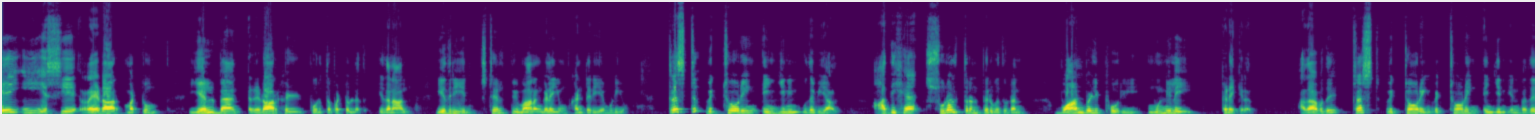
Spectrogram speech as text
AESA radar மற்றும் எல்பேன் ரெடார்கள் பொருத்தப்பட்டுள்ளது. இதனால் எதிரியின் ஸ்டெல்த் விமானங்களையும் கண்டறிய முடியும். ட்ரஸ்ட் விக்டோரிங் என்ஜினின் உதவியால் அதிக சுழல் திறன் பெறுவதுடன் வான்வெளி போரில் முன்னிலை கிடைக்கிறது. அதாவது ட்ரஸ்ட் விக்டோரிங் விக்டோரிங் என்ஜின் என்பது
